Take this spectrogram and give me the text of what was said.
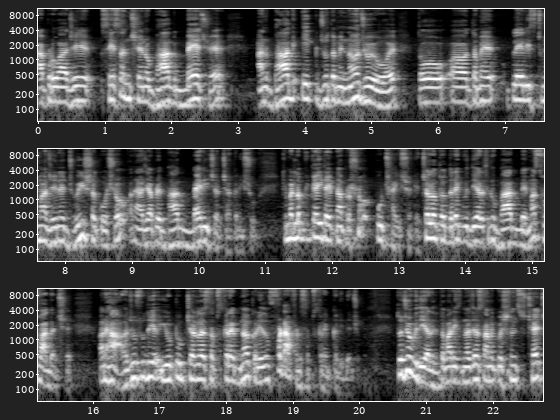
આપણો આ જે સેશન છે એનો ભાગ બે છે. અને ભાગ એક જો તમે ન જોયો હોય તો તમે પ્લેલિસ્ટમાં જઈને જોઈ શકો છો અને આજે આપણે ભાગ બેની ચર્ચા કરીશું કે મતલબ કે કઈ ટાઈપના પ્રશ્નો પૂછાઈ શકે. ચલો તો દરેક વિદ્યાર્થીનું ભાગ બેમાં સ્વાગત છે. અને હા, હજુ સુધી યુટ્યુબ ચેનલ સબસ્ક્રાઇબ ન કરી તો ફટાફટ સબસ્ક્રાઇબ કરી દેજો. તો જો વિદ્યાર્થી, તમારી નજર સામે ક્વેશ્ચન્સ છે જ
